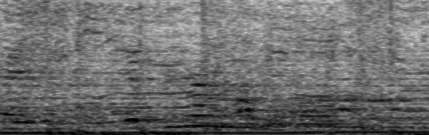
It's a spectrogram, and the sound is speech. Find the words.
Wasted education.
